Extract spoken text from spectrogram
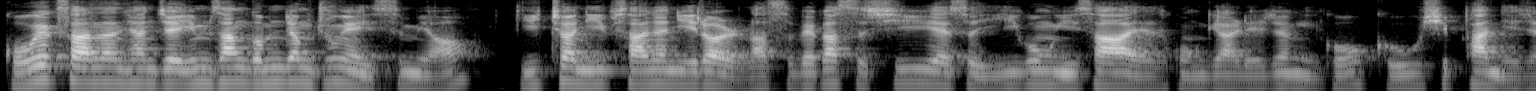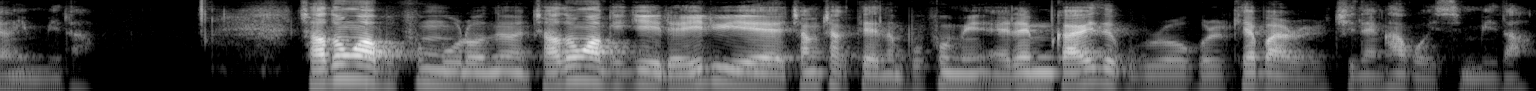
고객사는 현재 임상 검증 중에 있으며 2024년 1월 라스베가스 CES 2024에 공개할 예정이고 그 후 시판 예정입니다. 자동화 부품으로는 자동화 기기 레일 위에 장착되는 부품인 LM 가이드 블록을 개발을 진행하고 있습니다.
